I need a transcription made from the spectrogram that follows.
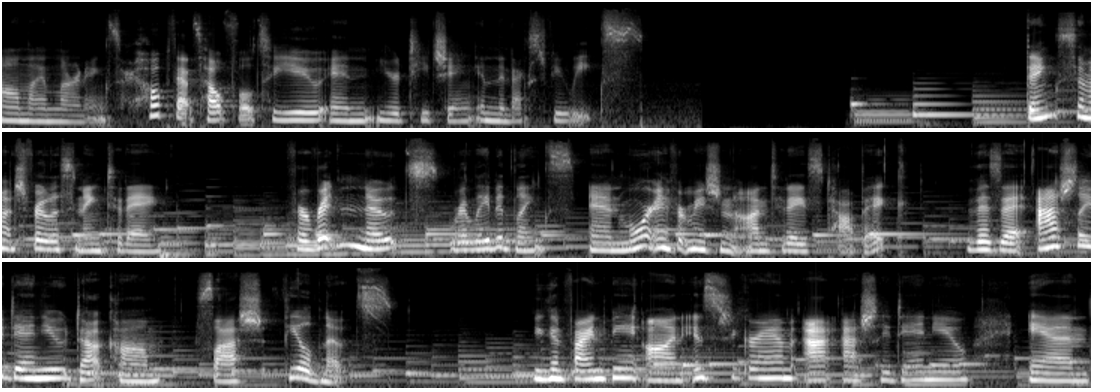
online learning. So I hope that's helpful to you in your teaching in the next few weeks. Thanks so much for listening today. For written notes, related links, and more information on today's topic, visit ashleydanyew.com slash field notes. You can find me on Instagram at ashleydanyew and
